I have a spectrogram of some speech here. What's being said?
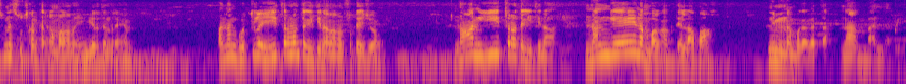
ಸುಮ್ಮನೆ ಸುಸ್ಕೊಂಡು ಕರ್ಕೊಂಡು ಬರೋದು ಹೆಂಗಿರುತ್ತೆ ಅಂದರೆ ಅದು ನಂಗೆ ಗೊತ್ತಿಲ್ಲ ಈ ಥರನೂ ತೆಗಿತೀನ ನಾನು ಫುಟೇಜು ನಾನು ಈ ಥರ ತೆಗಿತೀನ? ನನಗೇ ನಂಬೋಕ್ಕಾಗ್ತಿಲ್ಲಪ್ಪ ನಿಮ್ಗೆ ನಂಬೋಕ್ಕಾಗತ್ತಾ ನಂಬಲ್ಲ ಬಿಡಿ.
